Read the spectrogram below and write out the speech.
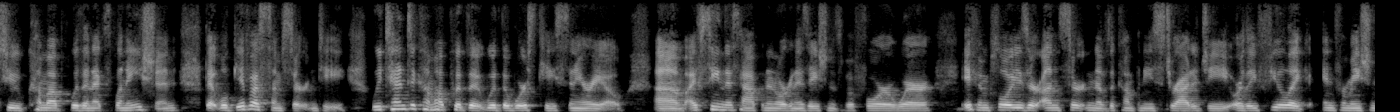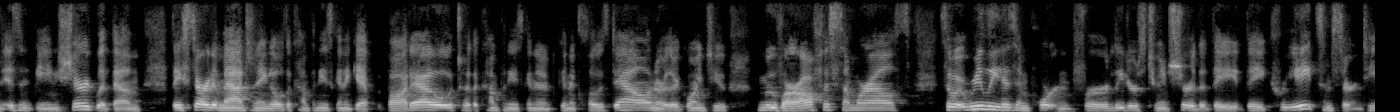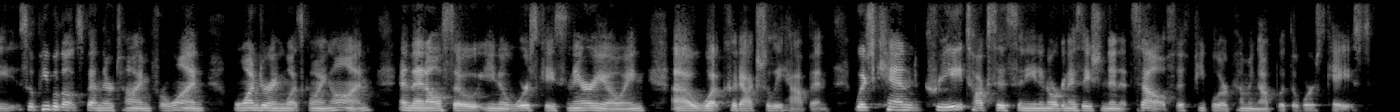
to come up with an explanation that will give us some certainty. We tend to come up with the with the worst case scenario. Um, i've seen this happen in organizations before where if employees are uncertain of the company's strategy or they feel like information isn't being shared with them they start imagining oh the company's going to get bought out or the company's going to going to close down or they're going to move our office somewhere else. So it really is important for leaders to ensure that they they create some certainty so people don't spend their time for one wondering what's going on. And then also you know worst case scenarioing uh, what could actually happen which can create toxicity in an organization in itself if people are coming up with the worst case.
